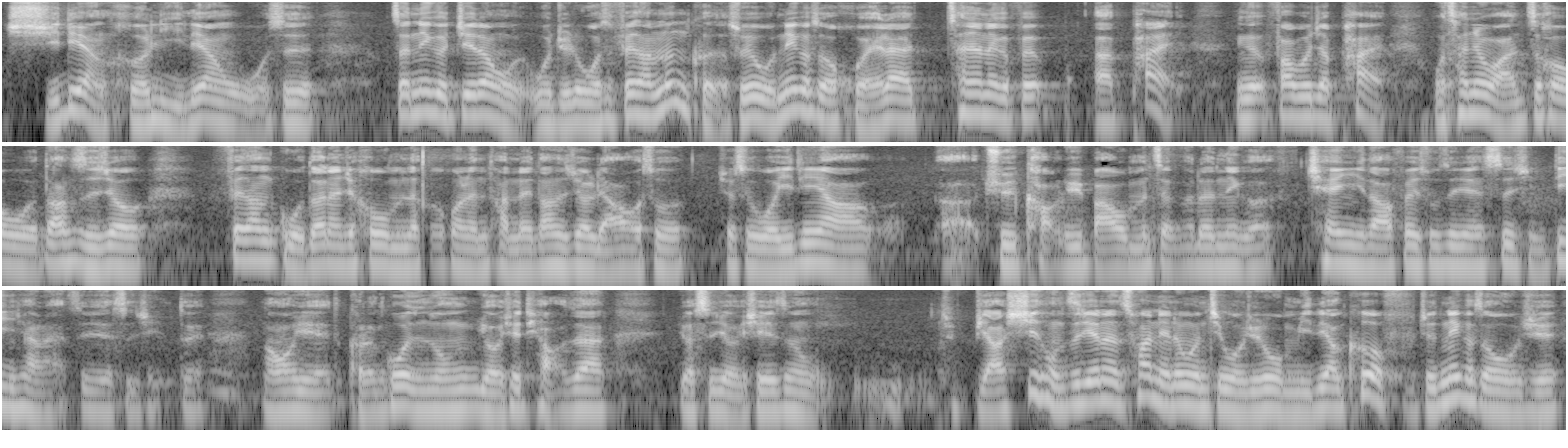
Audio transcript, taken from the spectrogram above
起点和理念，我是在那个阶段我我觉得我是非常认可的。所以我那个时候回来参加那个飞呃派那个发布叫派，我参加完之后，我当时就非常果断的就和我们的合伙人团队当时就聊，我说就是我一定要。呃，去考虑把我们整个的那个迁移到飞书这件事情定下来，这件事情对，然后也可能过程中有些挑战，又是有一些这种就比较系统之间的串联的问题，我觉得我们一定要克服。就那个时候，我觉得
